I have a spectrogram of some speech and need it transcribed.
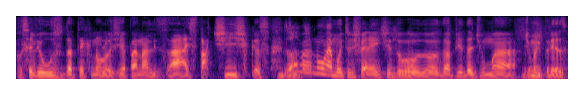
você vê o uso da tecnologia para analisar estatísticas. Não, não, é muito diferente do, do, da vida de uma, de uma empresa.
